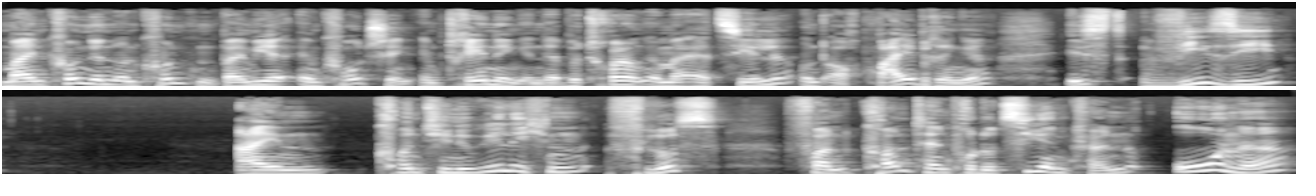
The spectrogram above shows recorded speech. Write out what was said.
meinen Kundinnen und Kunden bei mir im Coaching, im Training, in der Betreuung immer erzähle und auch beibringe, ist, wie sie einen kontinuierlichen Fluss von Content produzieren können, ohne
